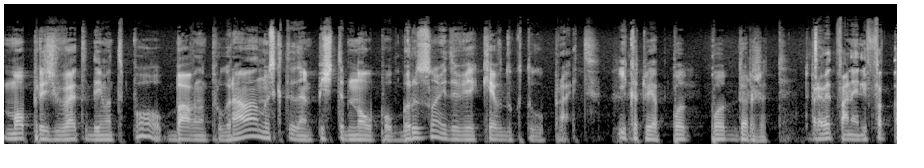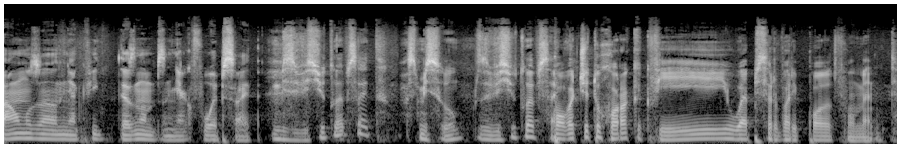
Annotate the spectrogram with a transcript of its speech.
мога преживеете да имате по-бавна програма, но искате да напишете много по-бързо и да ви е кев докато го правите. И като я поддържате. Добре, бе, това не е ли фатално за някакви, не знам, за някакъв вебсайт? Ми зависи от вебсайта. В смисъл, зависи от вебсайт. Повечето хора какви веб сервери подат в момента?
